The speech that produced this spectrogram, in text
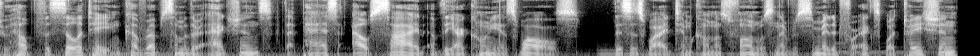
to help facilitate and cover up some of their actions that pass outside of the Arconia's walls. This is why Tim Kono's phone was never submitted for exploitation.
